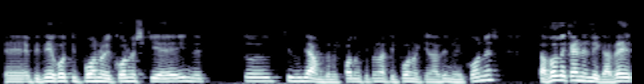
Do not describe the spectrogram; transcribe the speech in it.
Ε, επειδή εγώ τυπώνω εικόνες και είναι στο, στη δουλειά μου τέλος πάντων και πρέπει να τυπώνω και να δίνω εικόνες, τα 12 είναι λίγα. Δεν,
